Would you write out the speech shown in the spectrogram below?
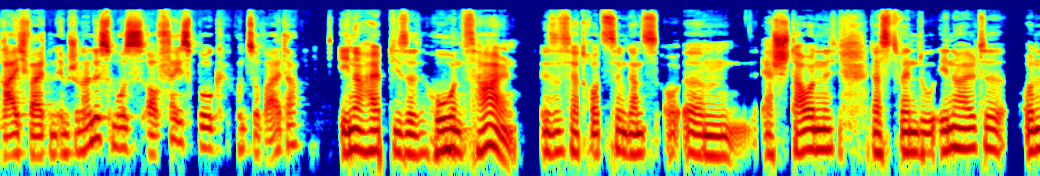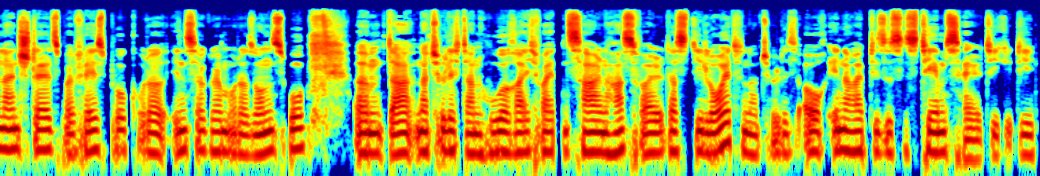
Reichweiten im Journalismus, auf Facebook und so weiter innerhalb dieser hohen Zahlen ist es ja trotzdem ganz ähm, erstaunlich, dass wenn du Inhalte online stellst bei Facebook oder Instagram oder sonst wo, ähm, da natürlich dann hohe Reichweitenzahlen hast, weil das die Leute natürlich auch innerhalb dieses Systems hält. Die, die,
